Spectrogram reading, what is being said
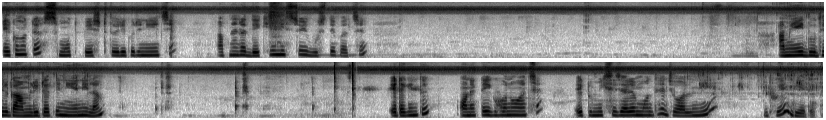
এরকম একটা স্মুথ পেস্ট তৈরি করে নিয়েছি। আপনারা দেখেই নিশ্চয়ই বুঝতে পারছেন। আমি এই দুধের গামলিটাতে নিয়ে নিলাম। এটা কিন্তু অনেকটাই ঘন আছে। একটু মিক্সি জারের মধ্যে জল নিয়ে ধুয়ে দিয়ে দেবো।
